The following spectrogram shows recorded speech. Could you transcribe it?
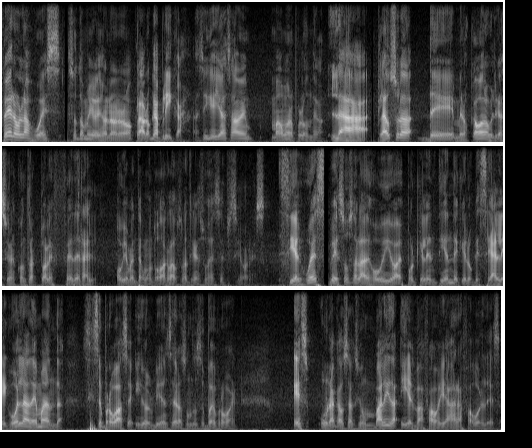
Pero la juez Sotomayor dijo, no, no, no, claro que aplica. Así que ya saben más o menos por dónde va. La cláusula de menoscabo de las obligaciones contractuales federal obviamente como toda cláusula tiene sus excepciones. Si el juez Besosa la dejó viva es porque él entiende que lo que se alegó en la demanda, si se probase, y olvídense del asunto, se puede probar, es una causa de acción válida y él va a fallar a favor de esa.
